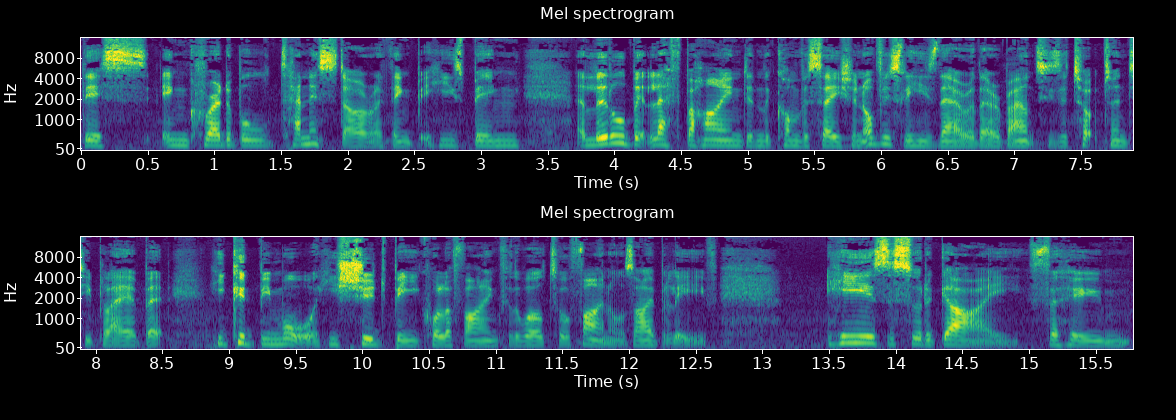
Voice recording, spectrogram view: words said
this incredible tennis star, I think, but he's being a little bit left behind in the conversation. Obviously, he's there or thereabouts, he's a top 20 player, but he could be more. He should be qualifying for the World Tour finals, I believe he is the sort of guy for whom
